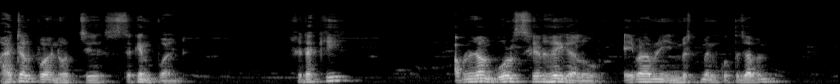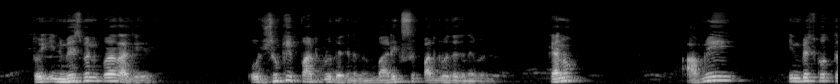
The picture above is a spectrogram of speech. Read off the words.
ভাইটাল পয়েন্ট হচ্ছে সেকেন্ড পয়েন্ট সেটা কি? আপনি যখন গোল সেট হয়ে গেল এবার আপনি ইনভেস্টমেন্ট করতে যাবেন। তো ইনভেস্টমেন্ট করার আগে ওর ঝুঁকি পার্টগুলো দেখে নেবেন বা রিক্সের পার্টগুলো দেখে নেবেন। কেন? আপনি ইনভেস্ট করতে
